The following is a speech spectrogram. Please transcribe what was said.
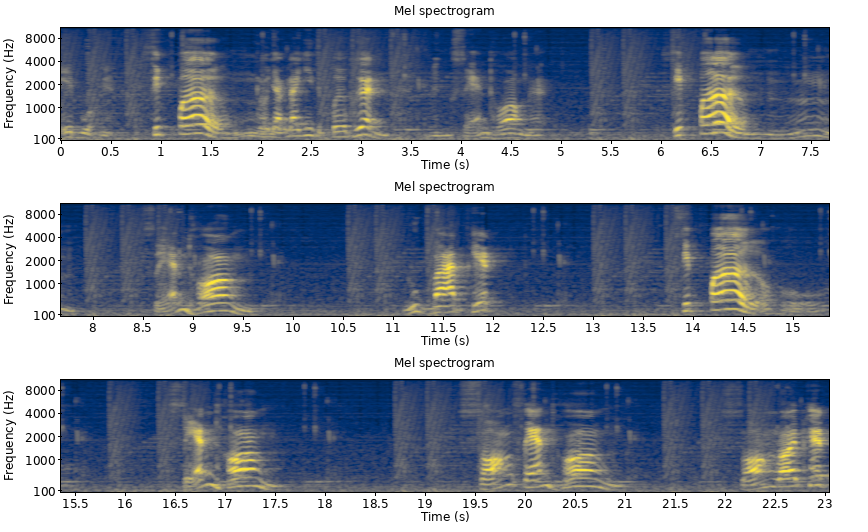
เอบวกเนี่ยสิเปอร์เราอยากได้ยี่สิเปอร์เพื่อนหนึ่งแสนทองนะสิเปอร์แสนทอง ลูกบาทเพชรสิเปอร์โอ้โห แสนทองสองแสนทองสองร้อยเพชร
